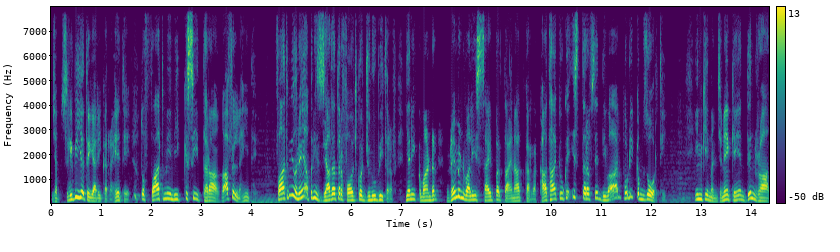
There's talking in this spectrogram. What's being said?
جب سلیبی یہ تیاری کر رہے تھے، تو فاطمی بھی کسی طرح غافل نہیں تھے۔ فاطمیوں نے اپنی زیادہ تر فوج کو جنوبی طرف یعنی کمانڈر ریمنڈ والی سائڈ پر تعینات کر رکھا تھا کیونکہ اس طرف سے دیوار تھوڑی کمزور تھی۔ ان کی منجنے کے دن رات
